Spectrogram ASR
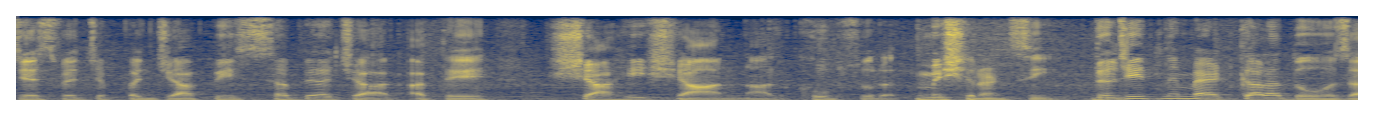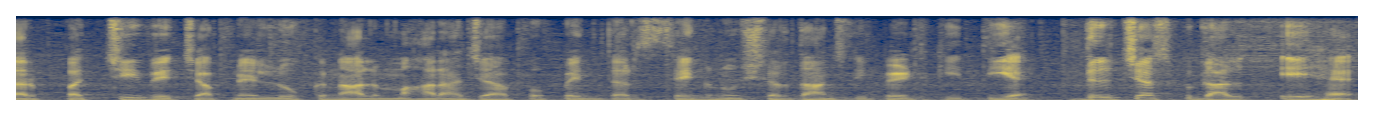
ਜਿਸ ਵਿੱਚ ਪੰਜਾਬੀ ਸੱਭਿਆਚਾਰ ਅਤੇ ਸ਼ਾਹੀ ਸ਼ਾਨ ਨਾਲ ਖੂਬਸੂਰਤ ਮਿਸ਼ਰਣ ਸੀ। ਦਿਲਜੀਤ ਨੇ ਮੈਟ ਗਾਲਾ 2025 ਵਿੱਚ ਆਪਣੇ ਲੁੱਕ ਨਾਲ ਮਹਾਰਾਜਾ ਭੁਪਿੰਦਰ ਸਿੰਘ ਨੂੰ ਸ਼ਰਧਾਂਜਲੀ ਭੇਟ ਕੀਤੀ ਹੈ। ਦਿਲਚਸਪ ਗੱਲ ਇਹ ਹੈ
